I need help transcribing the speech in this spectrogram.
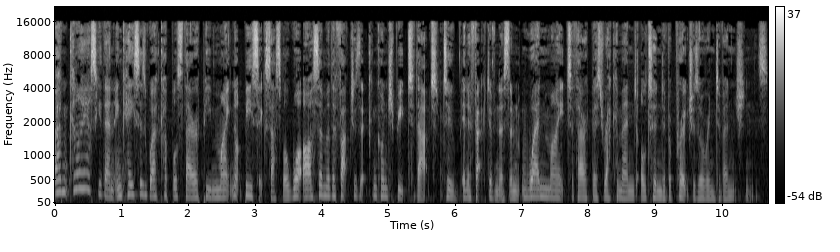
Um, can I ask you then, in cases where couples therapy might not be successful, what are some of the factors that can contribute to that, to ineffectiveness, and when might a therapist recommend alternative approaches or interventions?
